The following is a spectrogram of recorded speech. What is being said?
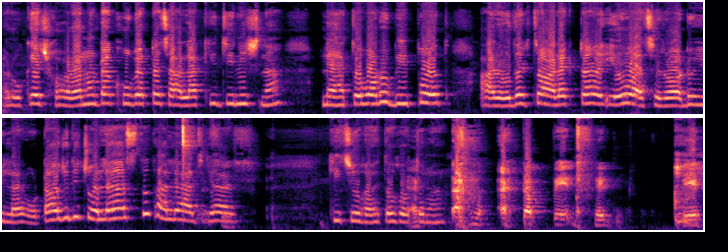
আর ওকে ছড়ানোটা খুব একটা চালাকি জিনিস না। মানে এত বড় বিপদ, আর ওদের তো আর একটা এও আছে, রড হুইলার। ওটাও যদি চলে আসতো তাহলে আজকে আর কিছু হয়তো হতো না। একটা- পেট পেট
